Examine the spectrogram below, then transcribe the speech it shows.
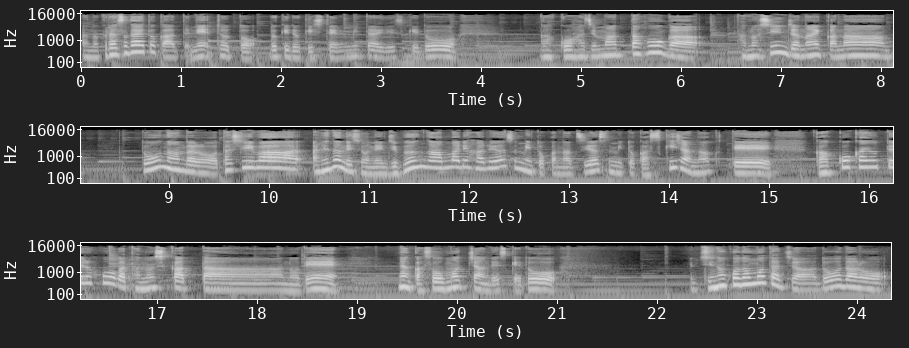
あのクラス替えとかあってねちょっとドキドキしてるみたいですけど学校始まった方が楽しいんじゃないかなどうなんだろう。私はあれなんですよね。自分があんまり春休みとか夏休みとか好きじゃなくて学校通ってる方が楽しかったのでなんかそう思っちゃうんですけどうちの子供たちはどうだろ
